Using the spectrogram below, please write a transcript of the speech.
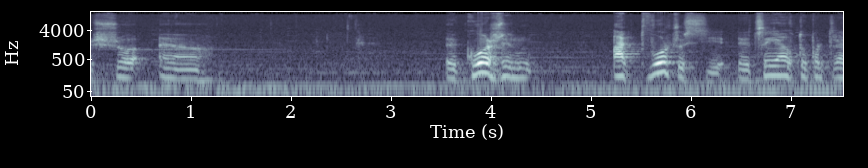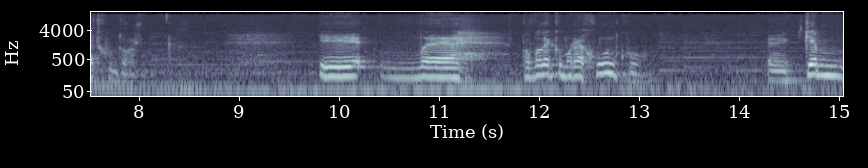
що е, кожен акт творчості е, це є автопортрет художника. І в, е, по великому рахунку, е, ким,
